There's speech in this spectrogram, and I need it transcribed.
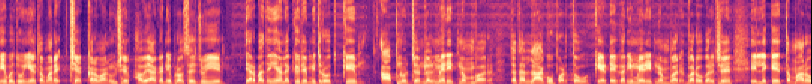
એ બધું અહીંયા તમારે ચેક કરવાનું છે. હવે આગળની પ્રોસેસ જોઈએ. ત્યારબાદ અહીંયા લખ્યું છે મિત્રો કે આપનો જનરલ મેરિટ નંબર તથા લાગુ પડતો કેટેગરી મેરિટ નંબર. બરાબર છે? એટલે કે તમારો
